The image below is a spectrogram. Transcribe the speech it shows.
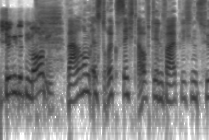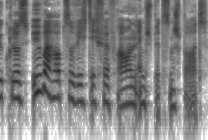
Schönen guten Morgen. Warum ist Rücksicht auf den weiblichen Zyklus überhaupt so wichtig für Frauen im Spitzensport?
